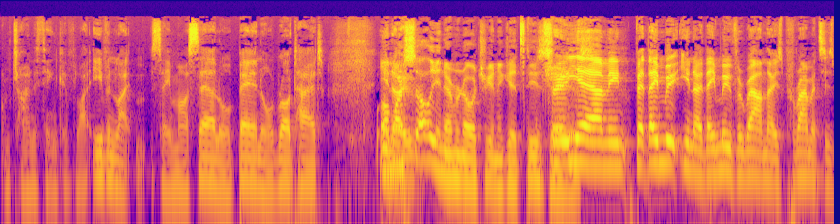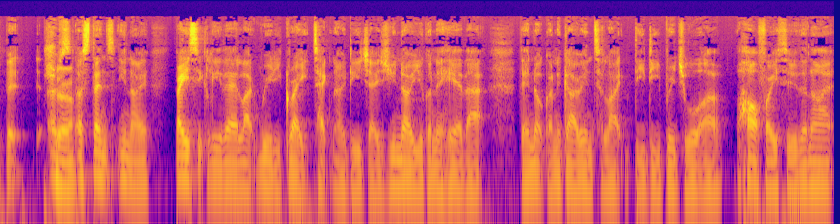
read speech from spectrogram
I'm trying to think of like even like say Marcel or Ben or Rødhåd. well, you know, Marcel, you never know what you're going to get these days. True, days. yeah. I mean, but they move, you know, they move around those parameters. But Sure. ostens- you know, basically they're like really great techno DJs. You know, you're going to hear that. They're not going to go into like Dee Dee Bridgewater halfway through the night.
